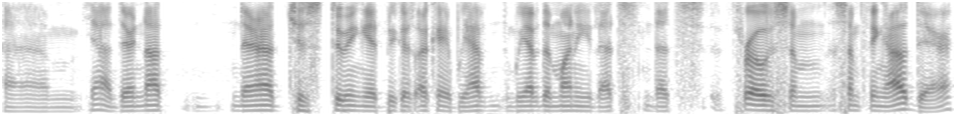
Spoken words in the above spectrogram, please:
um, yeah they're not they're not just doing it because okay we have we have the money let's let's throw some something out there.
